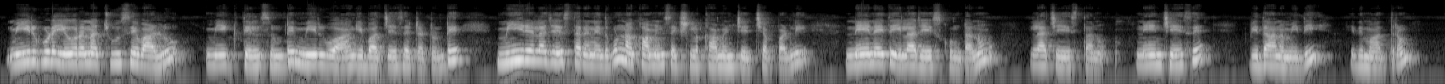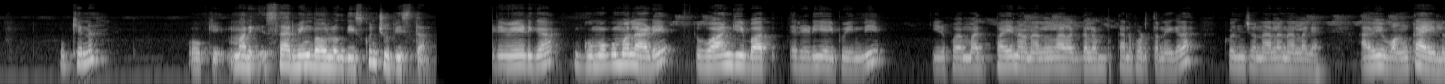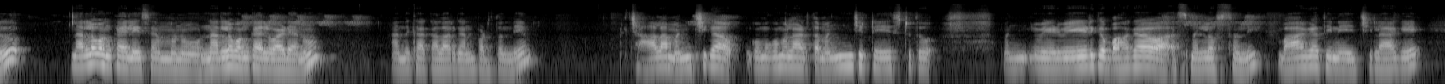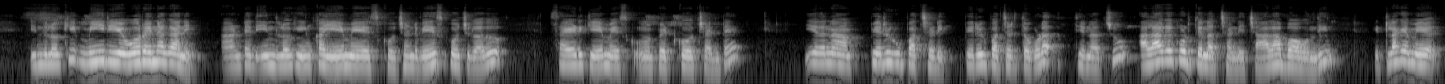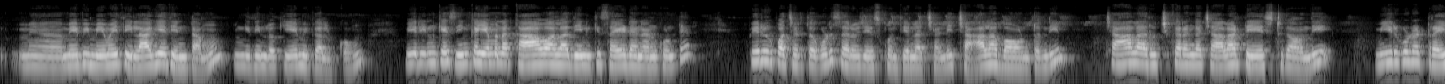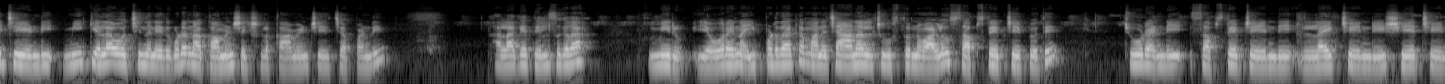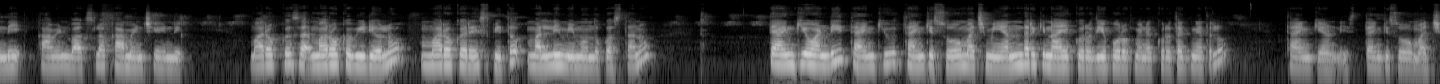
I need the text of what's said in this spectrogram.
మీరు కూడా ఎవరైనా చూసేవాళ్ళు మీకు తెలుసుంటే మీరు వాంగిబాత్ చేసేటట్టుంటే మీరు ఎలా చేస్తారనేది కూడా నా కామెంట్ సెక్షన్లో కామెంట్ చేసి చెప్పండి. నేనైతే ఇలా చేసుకుంటాను ఇలా చేస్తాను. నేను చేసే విధానం ఇది. ఇది మాత్రం. ఓకేనా? ఓకే. మరి సర్వింగ్ బౌల్లోకి తీసుకొని చూపిస్తా. వేడి వేడిగా గుమగుమలాడే వాంగీబాత్ రెడీ అయిపోయింది. ఈ పైన నల్ల నల్ల కనపడుతున్నాయి కదా కొంచెం నల్ల నల్లగా. అవి వంకాయలు. నల్ల వంకాయలు వేసాము మనం. నల్ల వంకాయలు వాడాను. అందుకే ఆ కలర్ కనపడుతుంది. చాలా మంచిగా గుమగుమలాడుతా మంచి టేస్ట్తో మం వేడి వేడిగా బాగా స్మెల్ వస్తుంది. బాగా తినేయచ్చు ఇలాగే ఇందులోకి మీరు ఎవరైనా కానీ అంటే ఇందులోకి ఇంకా ఏం వేసుకోవచ్చు? అంటే వేసుకోవచ్చు కాదు సైడ్కి ఏం వేసుకో పెట్టుకోవచ్చు అంటే ఏదైనా పెరుగు పచ్చడి పెరుగు పచ్చడితో కూడా తినచ్చు. అలాగే కూడా తినచ్చండి. చాలా బాగుంది. ఇట్లాగే మే మేబీ మేమైతే ఇలాగే తింటాము. ఇంక దీనిలోకి ఏమి కలుపుకోము. మీరు ఇన్ కేస్ ఇంకా ఏమైనా కావాలా దీనికి సైడ్ అని అనుకుంటే పెరుగు పచ్చడితో కూడా సర్వ్ చేసుకొని తినచ్చండి. చాలా బాగుంటుంది. చాలా రుచికరంగా చాలా టేస్ట్గా ఉంది. మీరు కూడా ట్రై చేయండి. మీకు ఎలా వచ్చింది అనేది కూడా నా కామెంట్ సెక్షన్లో కామెంట్ చేసి చెప్పండి. అలాగే తెలుసు కదా మీరు ఎవరైనా ఇప్పటిదాకా మన ఛానల్ చూస్తున్న వాళ్ళు సబ్స్క్రైబ్ చేయకపోతే చూడండి సబ్స్క్రైబ్ చేయండి లైక్ చేయండి షేర్ చేయండి కామెంట్ బాక్స్లో కామెంట్ చేయండి. మరొక మరొక వీడియోలో మరొక రెసిపీతో మళ్ళీ మీ ముందుకు వస్తాను. థ్యాంక్ యూ అండి thank you thank you so much మీ అందరికీ నా యొక్క హృదయపూర్వకమైన కృతజ్ఞతలు. థ్యాంక్ యూ అండి థ్యాంక్ యూ సో మచ్.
